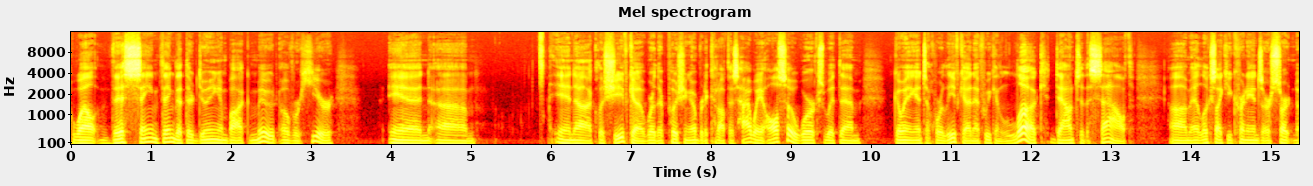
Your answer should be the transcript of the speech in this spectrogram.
Well, this same thing that they're doing in Bakhmut over here in um, in uh, Klashivka, where they're pushing over to cut off this highway, also works with them going into Horlivka. And if we can look down to the south, Um, it looks like Ukrainians are starting to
